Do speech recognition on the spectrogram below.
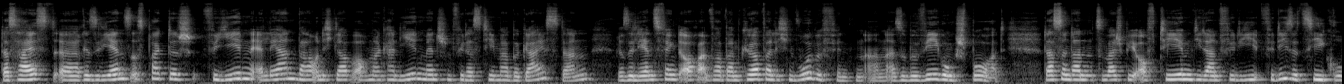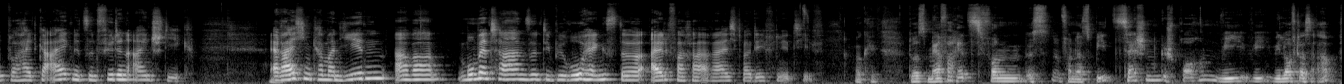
Das heißt, äh, Resilienz ist praktisch für jeden erlernbar und ich glaube auch, man kann jeden Menschen für das Thema begeistern. Resilienz fängt auch einfach beim körperlichen Wohlbefinden an, also Bewegung, Sport. Das sind dann zum Beispiel oft Themen, die dann für, die, für diese Zielgruppe halt geeignet sind für den Einstieg. Erreichen kann man jeden, aber momentan sind die Bürohengste einfacher erreichbar, definitiv. Okay. Du hast mehrfach jetzt von, von der Speed-Session gesprochen. Wie, wie, wie läuft das ab?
